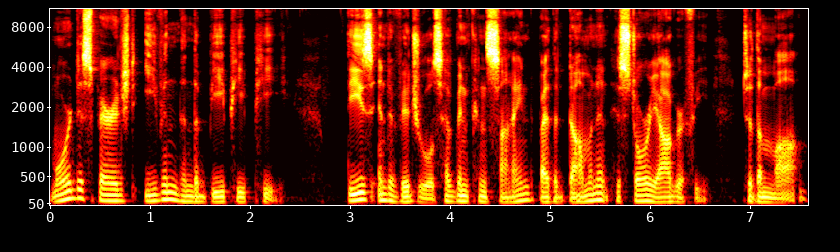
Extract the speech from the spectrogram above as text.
More disparaged even than the BPP these individuals have been consigned by the dominant historiography to the mob.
